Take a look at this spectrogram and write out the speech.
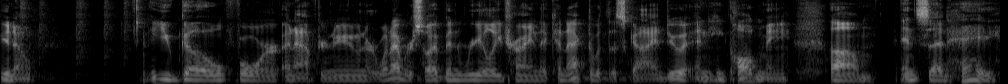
you know, you go for an afternoon or whatever. So I've been really trying to connect with this guy and do it. And he called me um, and said, Hey,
